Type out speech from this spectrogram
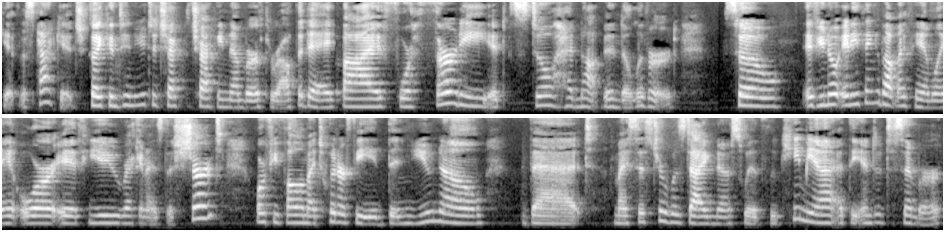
get this package. So I continued to check the tracking number throughout the day. By 4:30, it still had not been delivered. So if you know anything about my family, or if you recognize the shirt, or if you follow my Twitter feed, then you know that my sister was diagnosed with leukemia at the end of December.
